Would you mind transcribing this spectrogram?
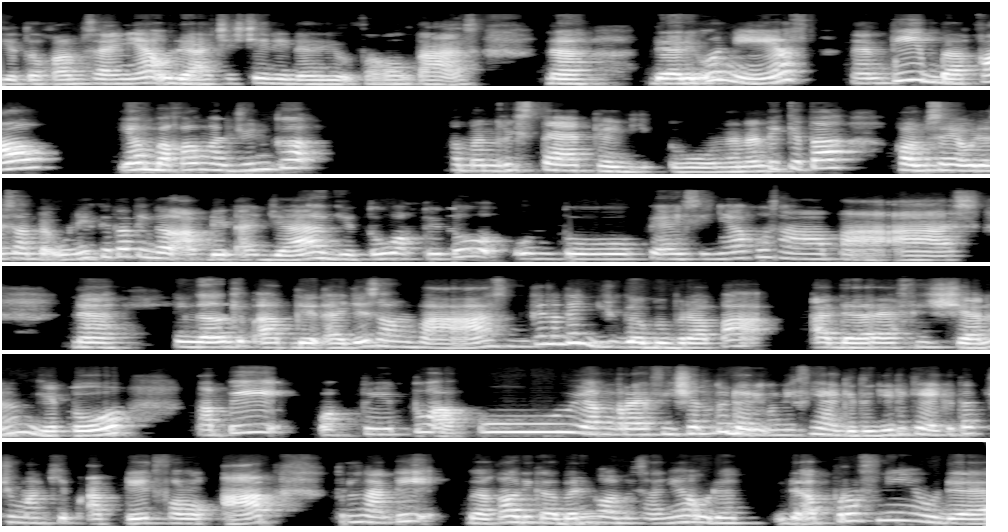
gitu, kalau misalnya udah ACC nih dari fakultas. Nah, dari univ nanti bakal yang bakal ngajuin ke Kemenristek kayak gitu. Nah, nanti kita kalau misalnya udah sampai univ, kita tinggal update aja gitu. Waktu itu untuk PIC-nya aku sama Pak Aas. Nah, tinggal keep update aja sama Pak Aas, mungkin nanti juga beberapa ada revision gitu, tapi waktu itu aku yang revision tuh dari univnya gitu. Jadi kayak kita cuma keep update, follow up, terus nanti bakal dikabarin kalau misalnya udah udah approve nih, udah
